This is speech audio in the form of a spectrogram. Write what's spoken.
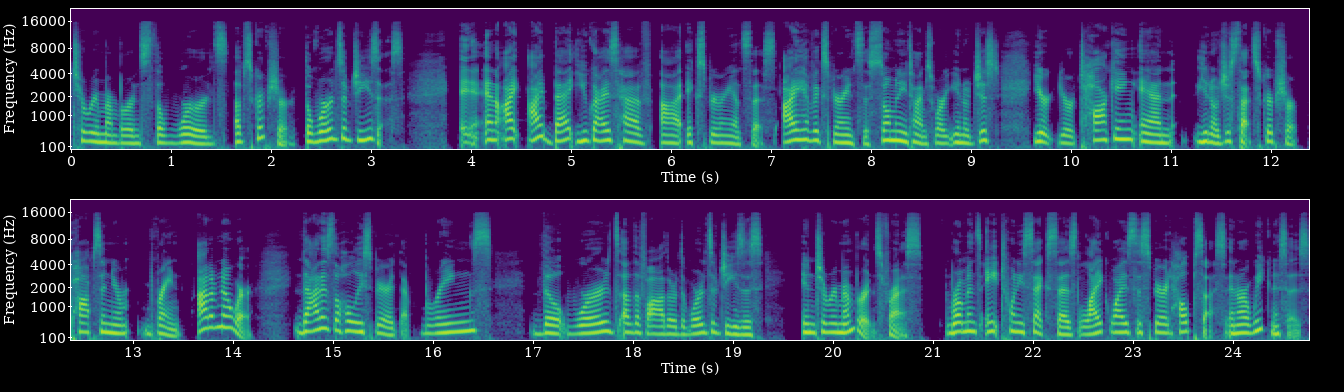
to remembrance the words of Scripture, the words of Jesus and I, I bet you guys have uh, experienced this. I have experienced this so many times where, you know, just you're, you're talking and, you know, just that scripture pops in your brain out of nowhere. That is the Holy Spirit that brings the words of the Father, the words of Jesus into remembrance for us. Romans 8:26 says, "Likewise the Spirit helps us in our weaknesses,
